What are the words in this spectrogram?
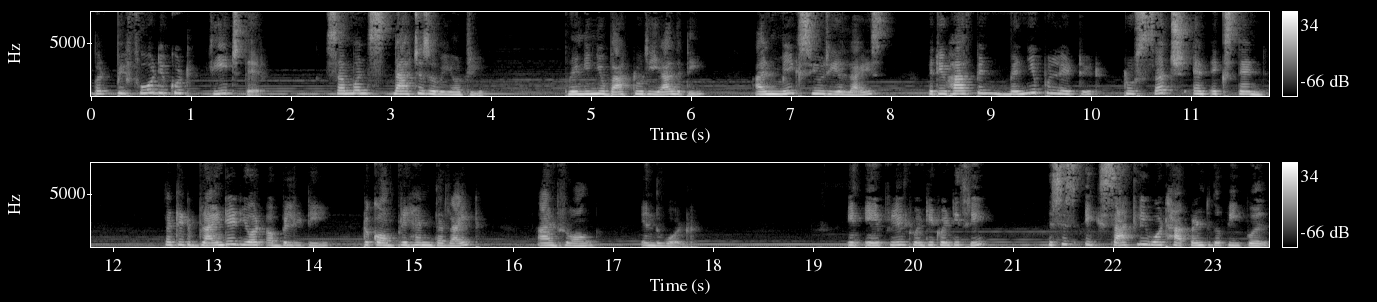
But before you could reach there, someone snatches away your dream, bringing you back to reality and makes you realize that you have been manipulated to such an extent that it blinded your ability to comprehend the right and wrong in the world. In April 2023, this is exactly what happened to the people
